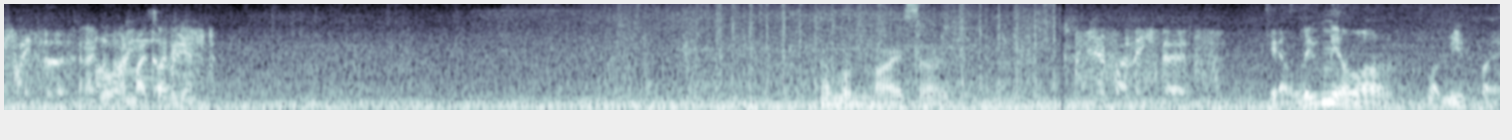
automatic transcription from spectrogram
Scheiße. Can I go on my side again? Come on my side. Ziel vernichtet. Yeah, leave me alone. Let me play.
